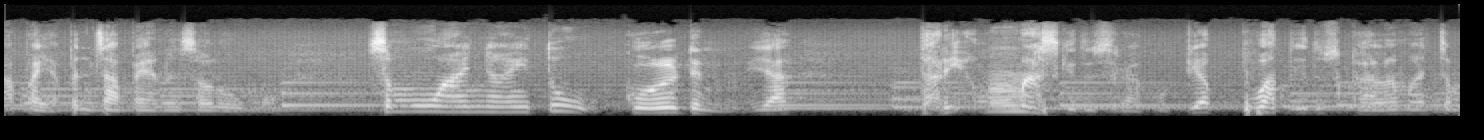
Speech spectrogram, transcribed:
apa ya pencapaian Salomo semuanya itu golden ya dari emas gitu saudaraku dia buat itu segala macam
